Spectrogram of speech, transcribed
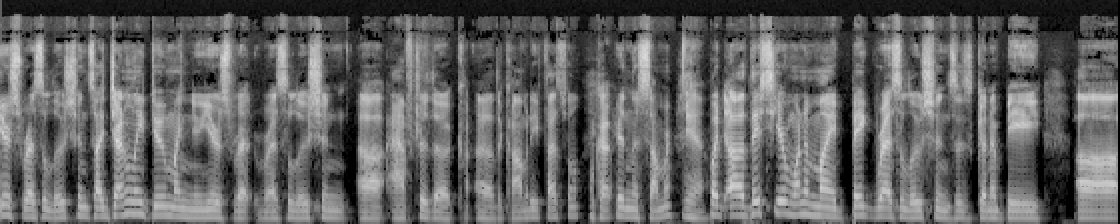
Year's resolutions. I generally do my New Year's re- resolution uh, after the co- uh, the comedy festival Okay. here in the summer. Yeah. But uh, this year, one of my big resolutions is gonna be uh,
